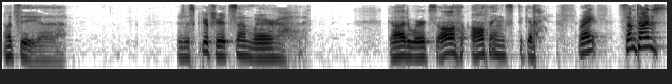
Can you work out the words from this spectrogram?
Let's see. Uh, there's a scripture it's somewhere. God works all all things together. right? Sometimes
